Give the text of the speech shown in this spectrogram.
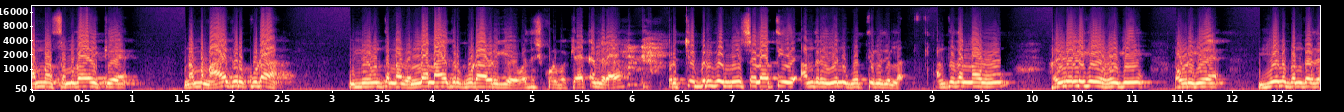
ನಮ್ಮ ಸಮುದಾಯಕ್ಕೆ, ನಮ್ಮ ನಾಯಕರು ಕೂಡ ಇಲ್ಲಿರುವಂತ ನಾವೆಲ್ಲ ನಾಯಕರು ಕೂಡ ಅವರಿಗೆ ಒದಗಿಸ್ಕೊಡ್ಬೇಕು ಯಾಕಂದ್ರೆ ಪ್ರತಿಯೊಬ್ಬರಿಗೂ ಮೀಸಲಾತಿ ಅಂದ್ರೆ ಏನು ಗೊತ್ತಿರೋದಿಲ್ಲ ಅಂಥದನ್ನ ನಾವು ಹಳ್ಳಿಗೆ ಹೋಗಿ ಅವರಿಗೆ ಏನು ಬಂದದ,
